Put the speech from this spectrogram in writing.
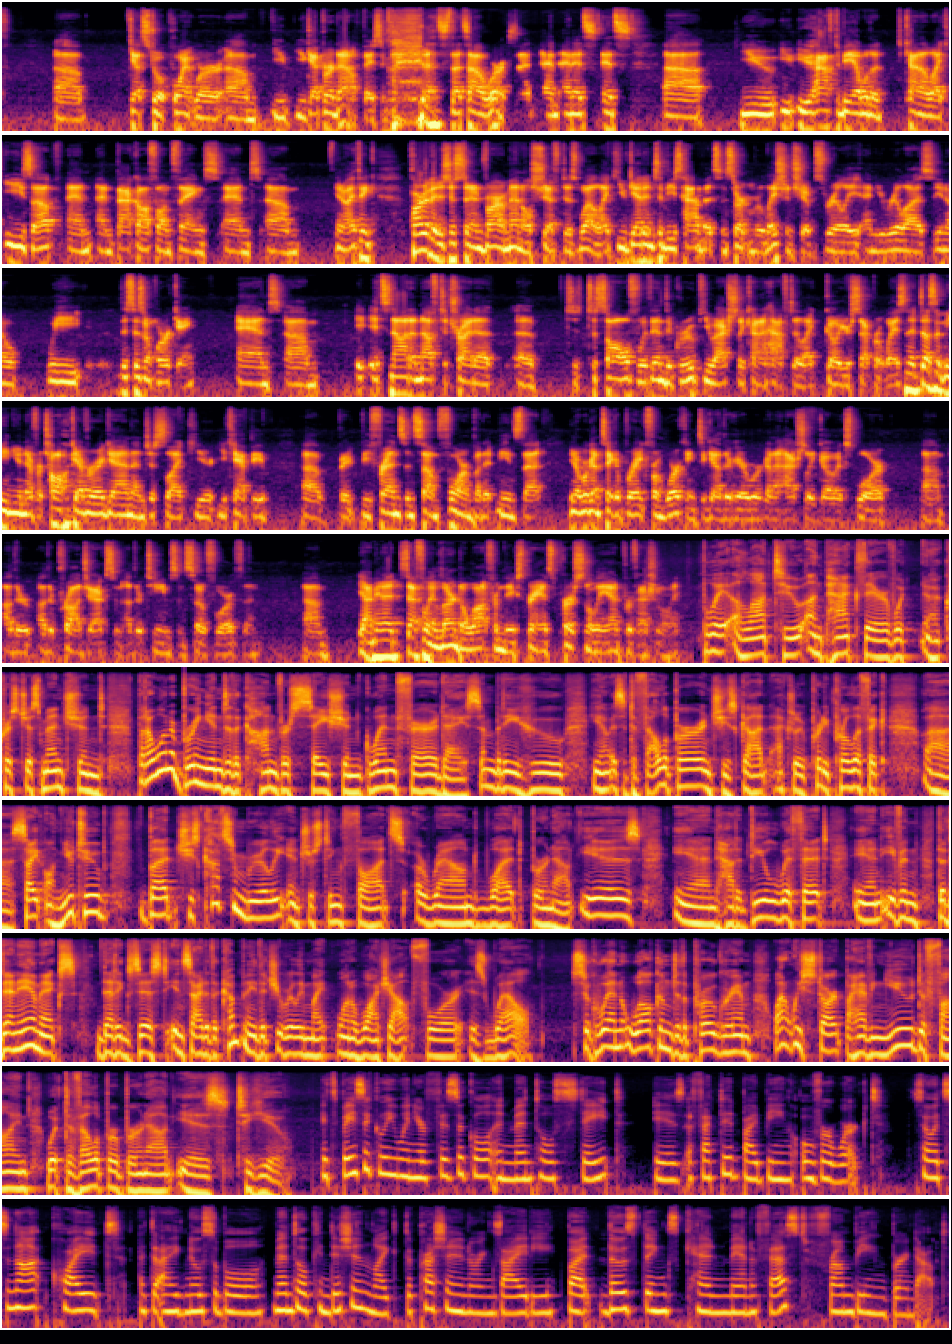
uh, gets to a point where um, you you get burned out basically. That's that's how it works. And and, and it's it's uh, you, you you have to be able to kind of like ease up and and back off on things and um, you know, I think part of it is just an environmental shift as well. Like you get into these habits and certain relationships really, and you realize, you know, we this isn't working, and um, it, it's not enough to try to, uh, to, to solve within the group. You actually kind of have to like go your separate ways, and it doesn't mean you never talk ever again, and just like you you can't be uh, be friends in some form, but it means that you know we're going to take a break from working together here. We're going to actually go explore um, other other projects and other teams and so forth, and um, yeah, I mean, I definitely learned a lot from the experience personally and professionally. Boy, a lot to unpack there of what uh, Chris just mentioned. But I want to bring into the conversation Gwen Faraday, somebody who, you know, is a developer and she's got actually a pretty prolific uh, site on YouTube, but she's got some really interesting thoughts around what burnout is and how to deal with it, and even the dynamics that exist inside of the company that you really might want to watch out for as well well. So, Gwen, welcome to the program. Why don't we start by having you define what developer burnout is to you? It's basically when your physical and mental state is affected by being overworked. So, it's not quite a diagnosable mental condition like depression or anxiety, but those things can manifest from being burned out.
